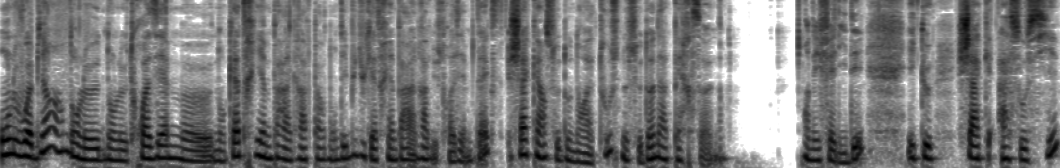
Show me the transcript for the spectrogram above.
On le voit bien hein, dans, le, troisième, euh, quatrième paragraphe, pardon, début du quatrième paragraphe du troisième texte, chacun se donnant à tous ne se donne à personne. En effet, l'idée est que chaque associé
